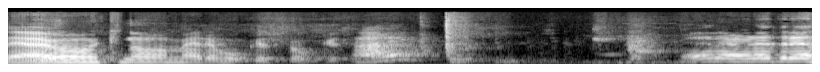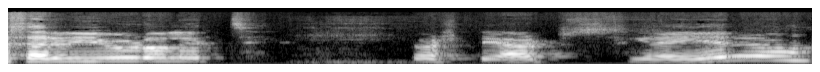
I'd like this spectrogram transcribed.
Det er jo ikke noe mer hokus pokus her. Her er det et reservehjul og litt førstehjelpsgreier. Og...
